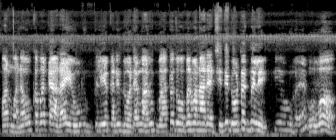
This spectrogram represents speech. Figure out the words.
પણ મને હું ખબર કે હારા એવું પેલી કરી દોટે મારું વાત જ હોભરવા ના રહે સીધી દોટ જ મેલી. એવું હે? ઓહો.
